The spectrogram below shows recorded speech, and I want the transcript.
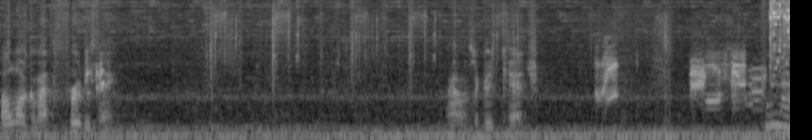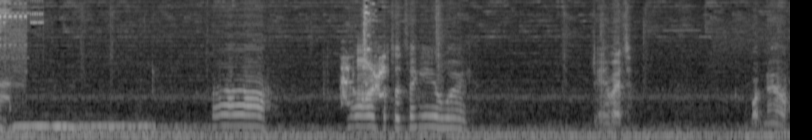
Oh look, I'm at the fruity thing. That was a good catch. Ah! No, put the thingy away. Damn it. What now?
